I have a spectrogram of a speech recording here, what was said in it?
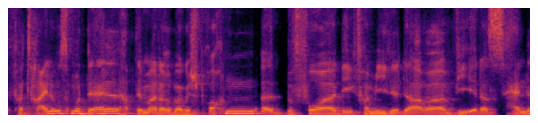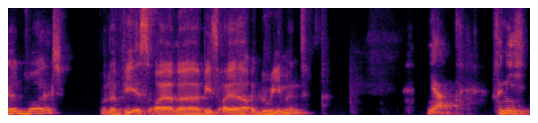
Verteilungsmodell? Habt ihr mal darüber gesprochen, äh, bevor die Familie da war, wie ihr das handeln wollt? Oder wie ist eure, wie ist euer Agreement? Ja, finde ich,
